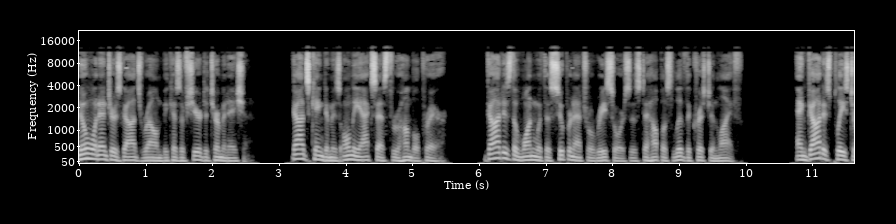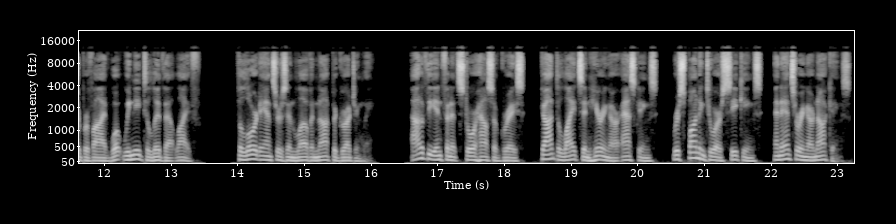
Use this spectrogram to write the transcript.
No one enters God's realm because of sheer determination. God's kingdom is only accessed through humble prayer. God is the one with the supernatural resources to help us live the Christian life. And God is pleased to provide what we need to live that life. The Lord answers in love and not begrudgingly. Out of the infinite storehouse of grace, God delights in hearing our askings, responding to our seekings, and answering our knockings.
